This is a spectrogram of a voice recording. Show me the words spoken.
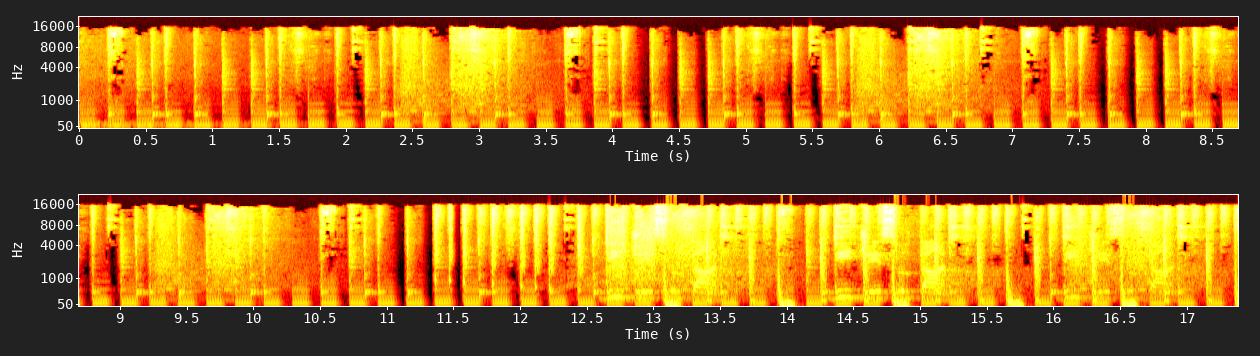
DJ Sultan DJ Sultan DJ Sultan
